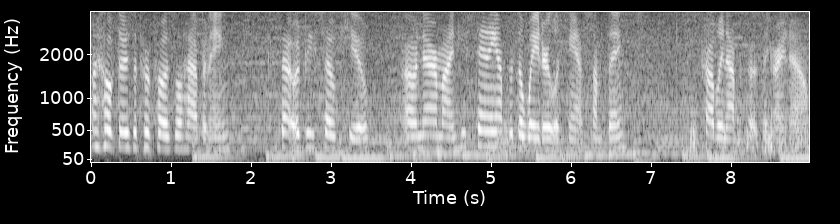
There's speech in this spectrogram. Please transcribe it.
I hope there's a proposal happening. Because that would be so cute. Oh, never mind. He's standing up with the waiter looking at something. He's probably not proposing right now.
